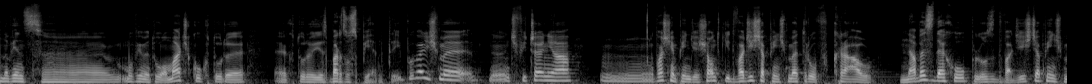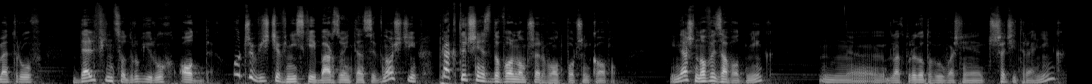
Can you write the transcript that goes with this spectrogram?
No więc e, mówimy tu o Maćku, który, e, który jest bardzo spięty. I pływaliśmy e, ćwiczenia mm, właśnie 50, 25 metrów crawl na bezdechu plus 25 metrów delfin co drugi ruch oddech. Oczywiście w niskiej bardzo intensywności, praktycznie z dowolną przerwą odpoczynkową. I nasz nowy zawodnik, mm, e, dla którego to był właśnie trzeci trening,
